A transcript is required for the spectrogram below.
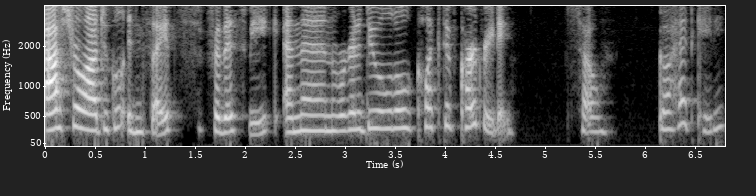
astrological insights for this week and then we're gonna do a little collective card reading so go ahead katie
